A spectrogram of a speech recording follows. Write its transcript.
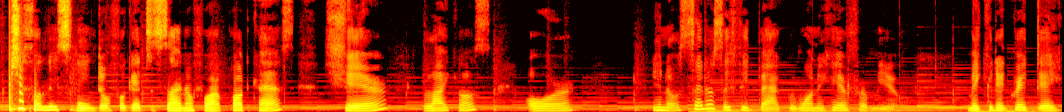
Thank you for listening. Don't forget to sign up for our podcast, share, like us, or, you know, send us a feedback. We want to hear from you. Make it a great day.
